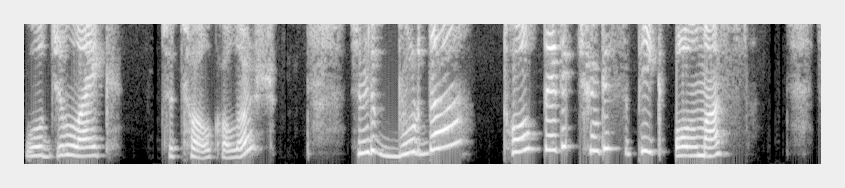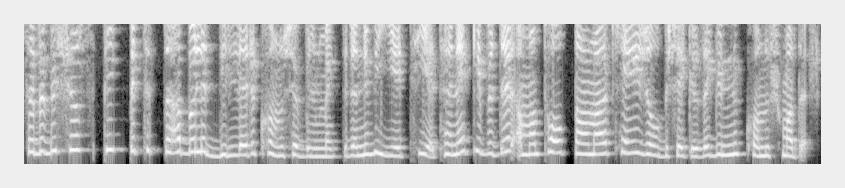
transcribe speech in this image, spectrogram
would you like to talk olur. Şimdi burada talk dedik çünkü speak olmaz. Sebebi şu speak bir tık daha böyle dilleri konuşabilmektir. Hani bir yeti yetenek gibidir ama talk normal casual bir şekilde günlük konuşmadır.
